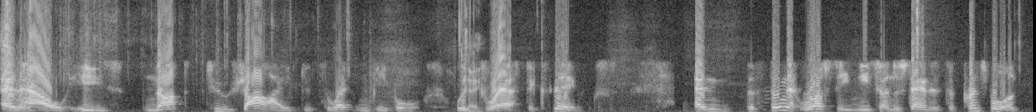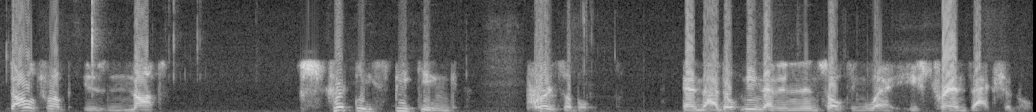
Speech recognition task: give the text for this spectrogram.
and how he's not too shy to threaten people with drastic things. And the thing that Rusty needs to understand is the principle of Donald Trump is not, strictly speaking, principle. And I don't mean that in an insulting way. He's transactional.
